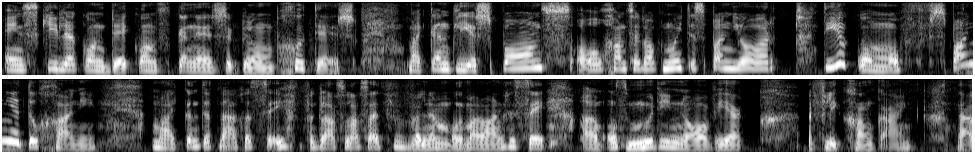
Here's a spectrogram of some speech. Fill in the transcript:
en skielik ontdek ons kinders 'n klomp goeters my kind leer Spaans al gaan sy dalk nooit 'n Spanjaard teekom of Spanje toe gaan nie. My kind het nou gesê vir glaslas uit vir Willem my man gesê um, ons moet die naweek 'n fliek gaan kyk nou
